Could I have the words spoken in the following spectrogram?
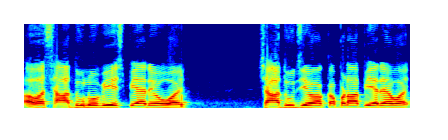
હવે સાધુનો વેશ પહેર્યો હોય, સાધુ જેવા કપડાં પહેર્યા હોય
